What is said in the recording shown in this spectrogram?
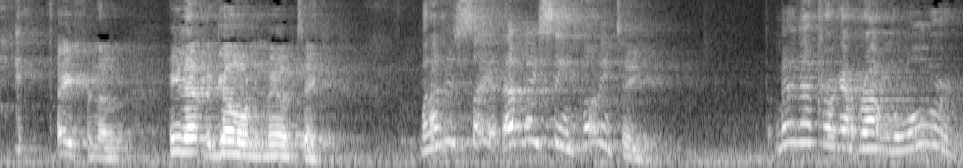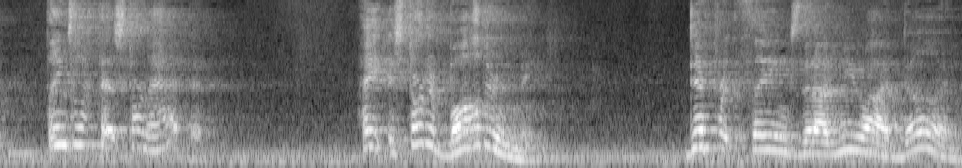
pay for no. He let me go on the meal ticket. But I just say it, that may seem funny to you. But man, after I got right with the Lord, things like that started happening. Hey, it started bothering me. different things that I knew I had done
